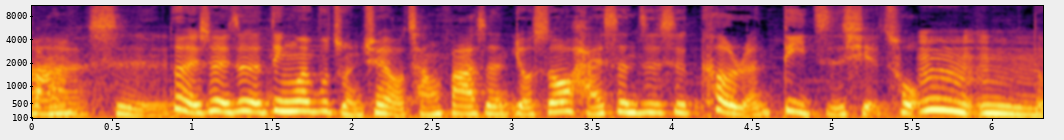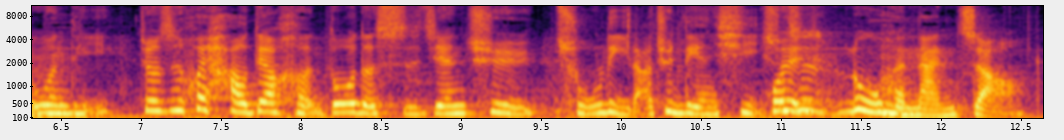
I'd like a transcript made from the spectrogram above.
方，啊、是对，所以这个定位不准确有常发生，有时候还甚至是客人地址写错，嗯嗯的问题，就是会耗掉很多的时间去处理啦，去联系，或是路很难找。嗯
